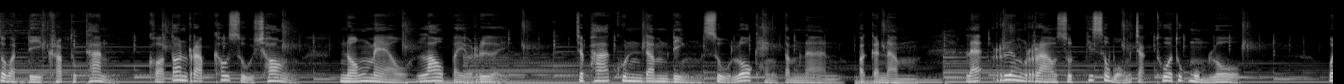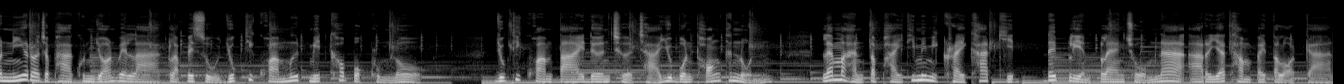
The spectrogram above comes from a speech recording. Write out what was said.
สวัสดีครับทุกท่าน ขอต้อนรับเข้าสู่ช่อง น้องแมวเล่าไปเรื่อย จะพาคุณดำดิ่งสู่โลกแห่งตำนานปกนำและเรื่องราวสุดพิศวงจากทั่วทุกมุมโลก วันนี้เราจะพาคุณย้อนเวลากลับไปสู่ยุคที่ความมืดมิดเข้าปกคลุมโลก ยุคที่ความตายเดินเฉิดฉายอยู่บนท้องถนน และมหันตภัยที่ไม่มีใครคาดคิด ได้เปลี่ยนแปลงโฉมหน้าอารยธรรมไปตลอดกาล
